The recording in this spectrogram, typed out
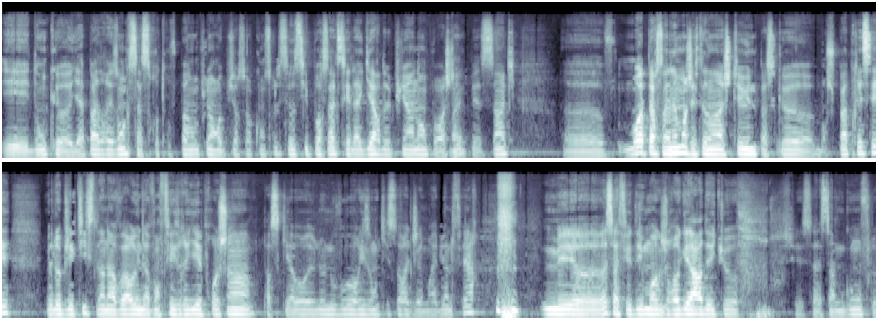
Et donc, il n'y a pas de raison que ça se retrouve pas non plus en rupture sur console. C'est aussi pour ça que c'est la guerre depuis un an pour acheter Ouais. une PS5. Euh, moi, personnellement, j'étais d'en acheter une parce que, bon, je suis pas pressé, mais l'objectif, c'est d'en avoir une avant février prochain parce qu'il y a le nouveau Horizon qui sort et que j'aimerais bien le faire. mais euh, ça fait des mois que je regarde et que pff, ça, ça me gonfle.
